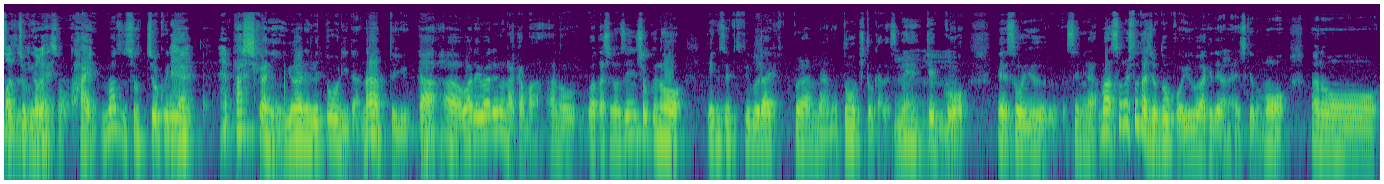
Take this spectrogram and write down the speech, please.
まずいかがでしょうか？はい。まず率直に、確かに言われる通りだなというか、うんうん、我々の仲間、あの、私の前職のエグゼクティブライフプランナーの同期とかですね、結構、えそういうセミナー、まあその人たちをどうこう言うわけではないですけども、あの、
